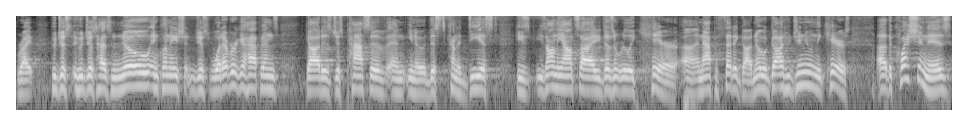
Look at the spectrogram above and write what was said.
right? Who just, who just has no inclination, just whatever happens, God is just passive and, you know, this kind of deist. He's, he's on the outside. He doesn't really care. Uh, an apathetic God. No, a God who genuinely cares. Uh, the question is,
